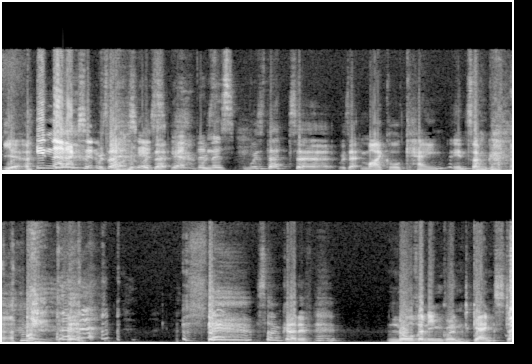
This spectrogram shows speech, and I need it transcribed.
yeah. In that accent, of Was that- course, yes. was that- yeah, then was, there's. was that uh, was that Michael Caine in some kind some kind of Northern England gangster?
